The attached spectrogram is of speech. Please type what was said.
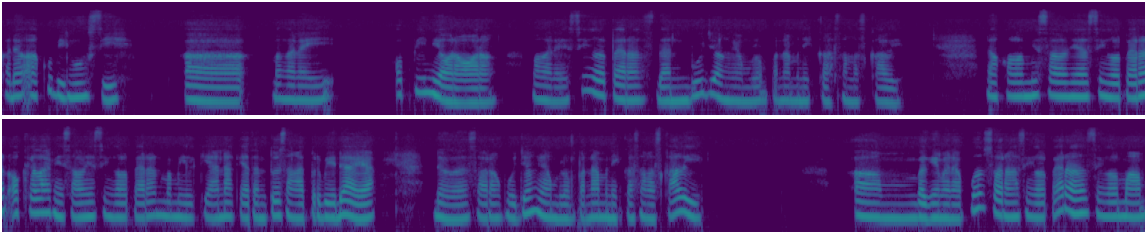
Kadang aku bingung sih uh, mengenai opini orang-orang mengenai single parents dan bujang yang belum pernah menikah sama sekali. Nah kalau misalnya single parent oke okay lah misalnya single parent memiliki anak ya tentu sangat berbeda ya dengan seorang bujang yang belum pernah menikah sama sekali. Um, bagaimanapun seorang single parent, single mom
